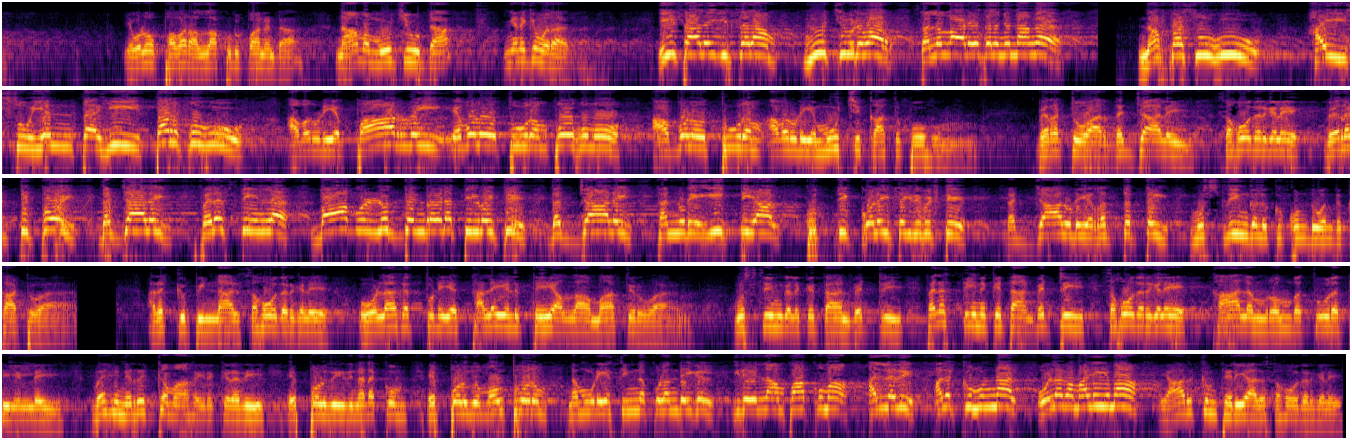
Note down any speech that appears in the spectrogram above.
எவ்வளவு பவர் அல்லாஹ் கொடுப்பான்டா நாம மூச்சு விட்டா இங்கனைக்கும் வராது. ஈசா அலைஹிஸ்ஸலாம் மூச்சு விடுவார். செல்லல்லா அலைய செல்லம் சொன்னாங்க நஃபசுஹு ஹைசு யன்தஹி தர்ஃபுஹு. அவருடைய பார்வை எவ்வளவு தூரம் போகுமோ அவ்வளவு தூரம் அவருடைய மூச்சு காத்து போகும். விரட்டுவார் தஜ்ஜாலை. சகோதரர்களே விரட்டி போய் தஜ்ஜாலை பெலஸ்தீன்ல பாபுல் லுத் என்ற இடத்தில் வைத்து தஜ்ஜாலை தன்னுடைய ஈட்டியால் குத்தி கொலை செய்துவிட்டு தஜ்ஜாலுடைய ரத்தத்தை முஸ்லிம்களுக்கு கொண்டு வந்து காட்டுவார். அதற்கு பின்னால் சகோதரர்களே உலகத்துடைய தலையெழுத்தையே அல்லாஹ் மாத்திருவான். முஸ்லிம்களுக்கு தான் வெற்றி பலஸ்தீனுக்கு தான் வெற்றி. சகோதரர்களே காலம் ரொம்ப தூரத்தில் இல்லை. வெகு நெருக்கமாக இருக்கிறது. எப்பொழுது இது நடக்கும்? எப்பொழுது மௌத்து வரும்? நம்முடைய சின்ன குழந்தைகள் இதையெல்லாம் பார்க்குமா? அல்லது அதற்கு முன்னால் உலகம் அழியுமா? யாருக்கும் தெரியாத சகோதரர்களே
